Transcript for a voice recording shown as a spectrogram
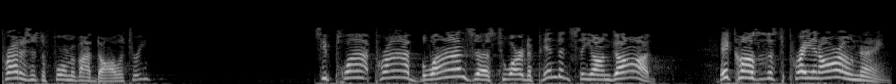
Pride is just a form of idolatry. See, pride blinds us to our dependency on God. It causes us to pray in our own name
